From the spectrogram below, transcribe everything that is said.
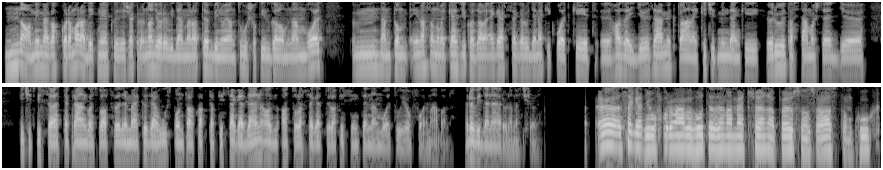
Na, mi meg akkor a maradék mérkőzésekről nagyon röviden, mert a többin olyan túl sok izgalom nem volt. Mm, nem tudom, én azt mondom, hogy kezdjük az Egerszeggel, ugye nekik volt két hazai győzelmük, talán egy kicsit mindenki örült, aztán most egy kicsit visszalettek rángatva a földre, mert közel 20 ponttal kaptak ki Szegeden, attól a Szegedtől, aki szintén nem volt túl jó formában. Röviden erről a meccsről. Szeged jó formában volt ezen a meccsen, a Persons, Aston Cook,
